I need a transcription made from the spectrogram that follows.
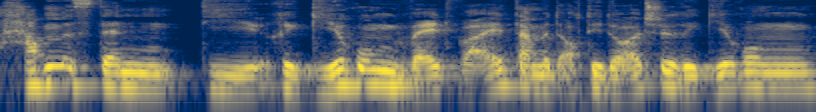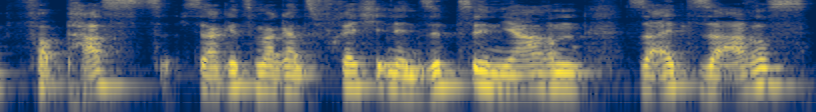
haben es denn die Regierungen weltweit, damit auch die deutsche Regierung verpasst, ich sage jetzt mal ganz frech, in den 17 Jahren seit SARS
